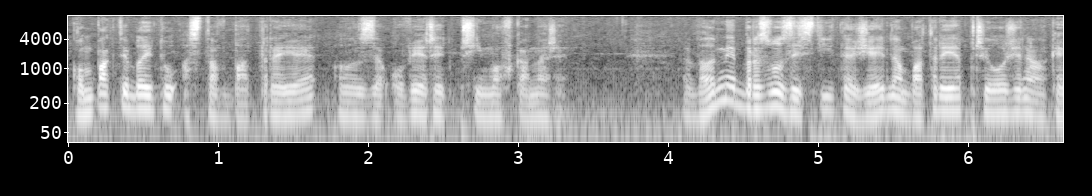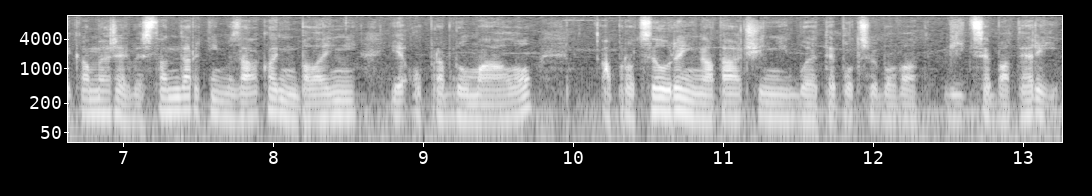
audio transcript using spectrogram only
kompatibilitu a stav baterie lze ověřit přímo v kameře. Velmi brzo zjistíte, že jedna baterie přiložená ke kameře ve standardním základním balení je opravdu málo a pro celodenní natáčení budete potřebovat více baterií.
